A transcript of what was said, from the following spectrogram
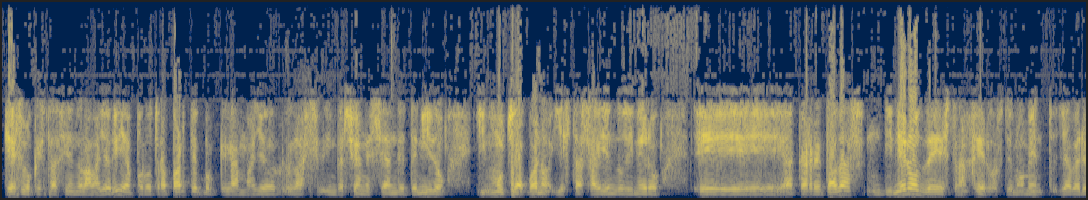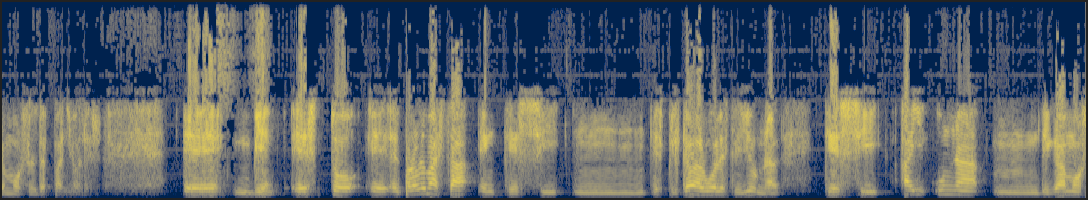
que es lo que está haciendo la mayoría, por otra parte, porque la mayor, las inversiones se han detenido y mucha, bueno, y está saliendo dinero eh, acarretadas, dinero de extranjeros, de momento, ya veremos el de españoles. Eh, bien, esto, el problema está en que si mm, explicaba el Wall Street Journal que si hay una, mm, digamos,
